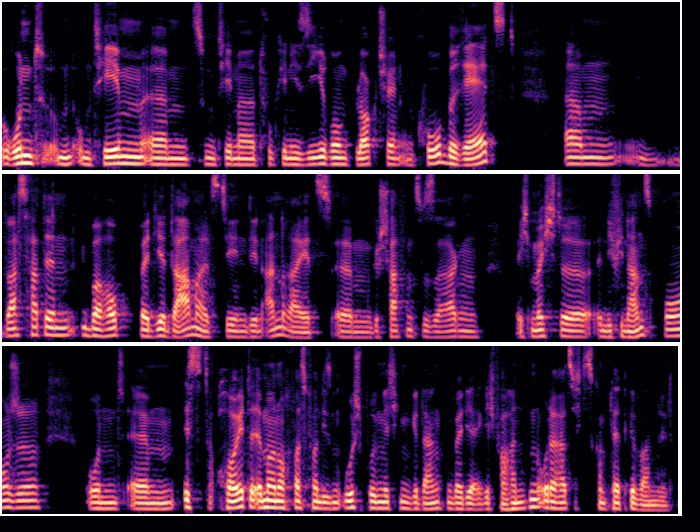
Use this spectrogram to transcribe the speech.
rund um, um Themen ähm, zum Thema Tokenisierung, Blockchain und Co. berätst. Ähm, was hat denn überhaupt bei dir damals den, den Anreiz ähm, geschaffen zu sagen, ich möchte in die Finanzbranche und ähm, ist heute immer noch was von diesem ursprünglichen Gedanken bei dir eigentlich vorhanden oder hat sich das komplett gewandelt?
